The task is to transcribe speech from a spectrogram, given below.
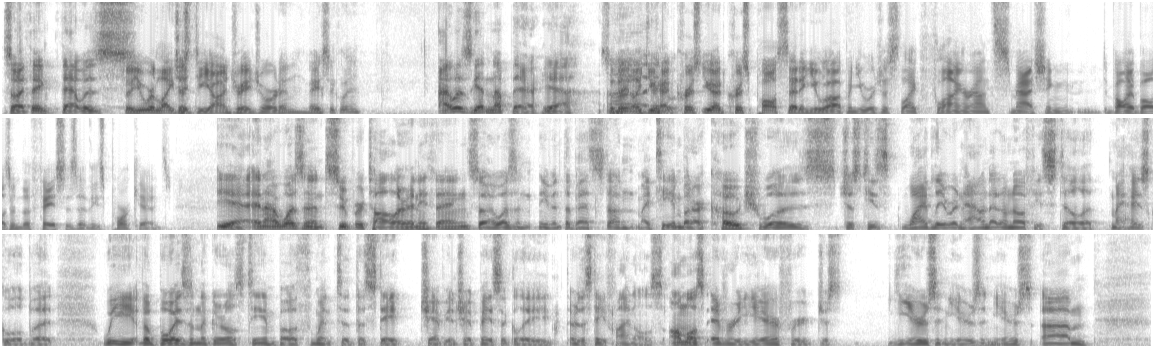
so I think that was. So you were like just, the DeAndre Jordan, basically. I was getting up there, yeah. So they like you uh, had Chris, you had Chris Paul setting you up, and you were just like flying around, smashing volleyballs into the faces of these poor kids. Yeah, and I wasn't super tall or anything, so I wasn't even the best on my team. But our coach was just, he's widely renowned. I don't know if he's still at my high school, but we, the boys and the girls team, both went to the state championship basically, or the state finals almost every year for just years and years and years. Um,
